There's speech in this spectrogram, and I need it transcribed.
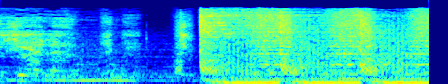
Yellow Minute.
